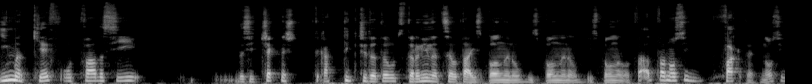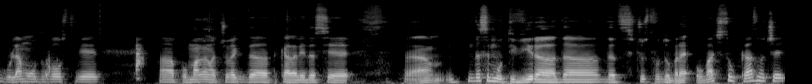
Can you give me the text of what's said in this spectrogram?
има кеф от това да си да си чекнеш така тикчетата от страни на целта. Изпълнено, изпълнено, изпълнено. Това, това носи факта, носи голямо удоволствие, а, помага на човек да, така, дали, да, се, а, да се мотивира, да, да се чувства добре. Обаче се оказва, че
